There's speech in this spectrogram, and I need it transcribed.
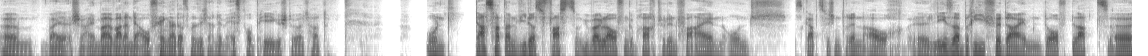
Ähm, weil scheinbar war dann der Aufhänger, dass man sich an dem SVP gestört hat. Und das hat dann wieder das Fass zum Überlaufen gebracht für den Verein und es gab zwischendrin auch äh, Leserbriefe da im Dorfblatt, äh,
